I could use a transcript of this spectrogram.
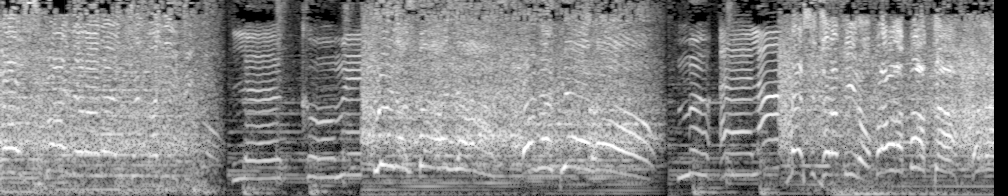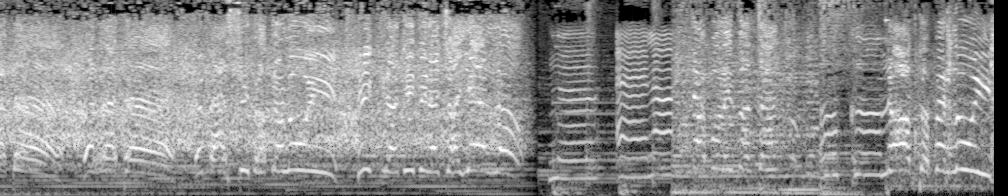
Non sbaglia Lorenzo il magnifico! L come Lui non sbaglia! È Del Piero! M è la Messi c'è la tiro, prova la botta! Rete! Rete! E Messi proprio lui! Incredibile gioiello! N è la Napoli in vantaggio! O come Notte per lui!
